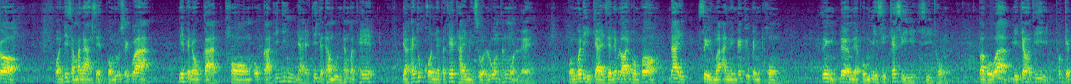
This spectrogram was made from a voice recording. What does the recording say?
ก็วันที่สัมมนาเสร็จผมรู้สึกว่านี่เป็นโอกาสทองโอกาสที่ยิ่งใหญ่ที่จะทำบุญทั้งประเทศ อยากให้ทุกคนในประเทศไทยมีส่วนร่วมทั้งหมดเลย ผมก็ดีใจเสร็จเรียบร้อย ผมก็ได้สื่อมาอันหนึ่งก็คือเป็นธงซึ่งเดิมเนี่ยผมมีสิทธิ์แค่สี่สี่ธงปรากฏว่ามีเจ้าหน้าที่เขาเก็บ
